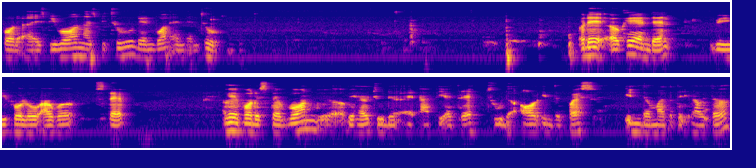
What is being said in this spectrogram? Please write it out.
for the ISP1 ISP2 then 1 and then 2 okay okay and then we follow our step. Okay for the step one uh, we have to the IP address to the all interface in the MikroTik router.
